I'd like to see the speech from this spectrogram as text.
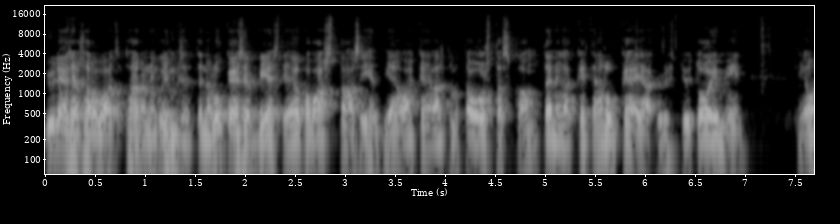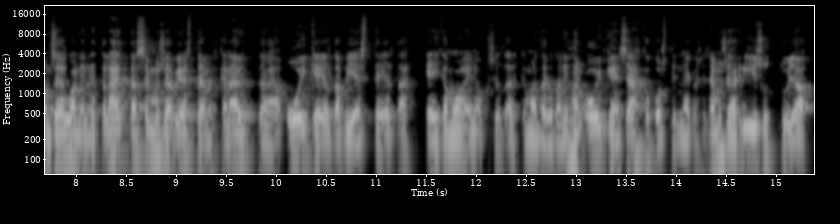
yleensä jos haluaa saada niin kuin ihmiset, että ne lukee sen viestiä ja jopa vastaa siihen vielä, vaikka ne välttämättä ostaskaan, mutta ennen kaikkea, että ne lukee ja ryhtyy toimiin, niin on sellainen, että lähettää semmoisia viestejä, mitkä näyttää oikeilta viesteiltä eikä mainoksilta. Eli mä tarkoitan ihan oikein sähköpostin näköisiä, semmoisia riisuttuja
